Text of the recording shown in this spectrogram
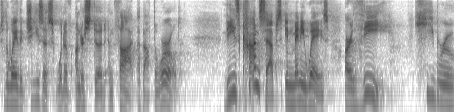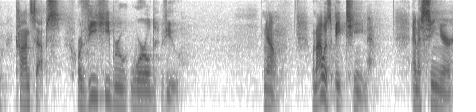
to the way that Jesus would have understood and thought about the world. These concepts, in many ways, are the Hebrew concepts or the Hebrew worldview. Now, when I was 18 and a senior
